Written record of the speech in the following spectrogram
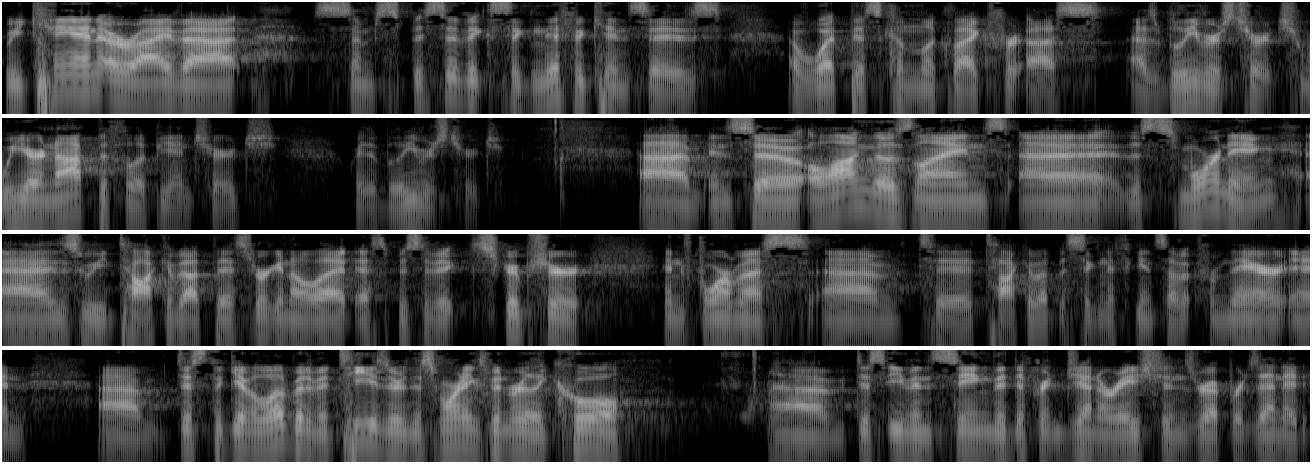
we can arrive at some specific significances of what this can look like for us as believers church. We are not the Philippian church, we're the believers church. Um, and so, along those lines, uh, this morning, as we talk about this, we're going to let a specific scripture inform us um, to talk about the significance of it from there. And um, just to give a little bit of a teaser, this morning's been really cool. Uh, just even seeing the different generations represented.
